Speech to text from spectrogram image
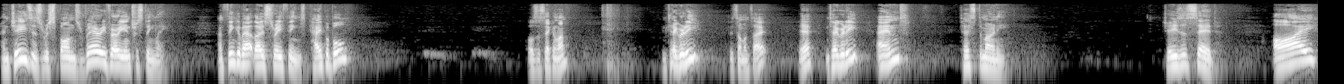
And Jesus responds very, very interestingly. And think about those three things capable. What was the second one? Integrity. Did someone say it? Yeah? Integrity and testimony. Jesus said, I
